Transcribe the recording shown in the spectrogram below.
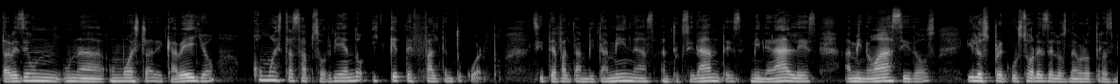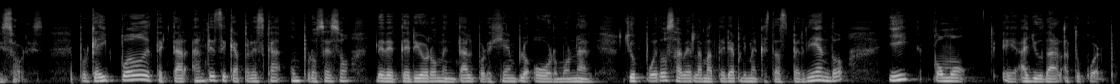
través de una muestra de cabello cómo estás absorbiendo y qué te falta en tu cuerpo. Si te faltan vitaminas, antioxidantes, minerales, aminoácidos y los precursores de los neurotransmisores. Porque ahí puedo detectar antes de que aparezca un proceso de deterioro mental, por ejemplo, o hormonal. Yo puedo saber la materia prima que estás perdiendo y cómo eh, ayudar a tu cuerpo.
